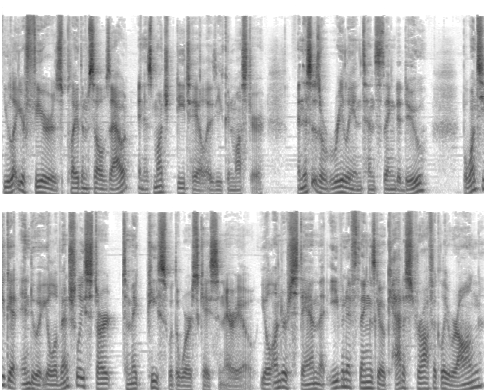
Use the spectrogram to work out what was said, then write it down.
you let your fears play themselves out in as much detail as you can muster. And this is a really intense thing to do, but once you get into it, you'll eventually start to make peace with the worst case scenario. You'll understand that even if things go catastrophically wrong,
